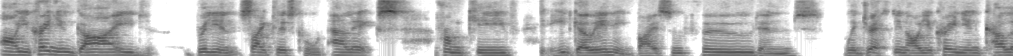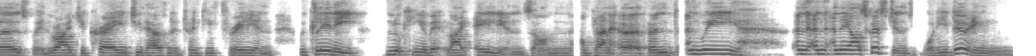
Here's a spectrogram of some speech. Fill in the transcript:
our Ukrainian guide, brilliant cyclist called Alex from Kiev, he'd go in, he'd buy some food, and we're dressed in our Ukrainian colors with Ride Ukraine 2023. And we're clearly looking a bit like aliens on on planet Earth. And and we and, and, and they ask questions. What are you doing?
